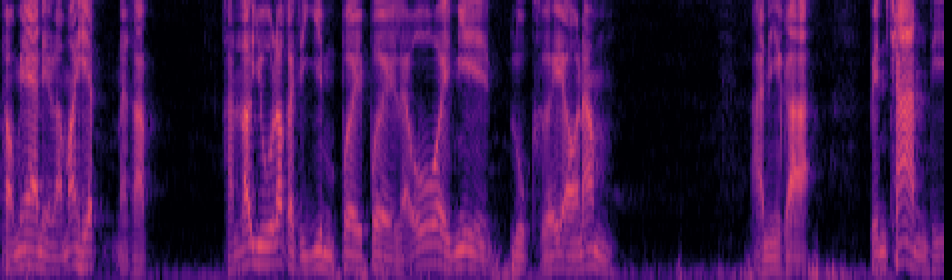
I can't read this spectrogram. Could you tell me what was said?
เถ่าแม่เนี่แหละมาเฮ็ดนะครับขันเราอยู่แล้วก็สิยิ้มเปื่อยแหล้ว โอ้ย มีลูกเขยเอาน้ำอันนี้ก็เป็นชาติที่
